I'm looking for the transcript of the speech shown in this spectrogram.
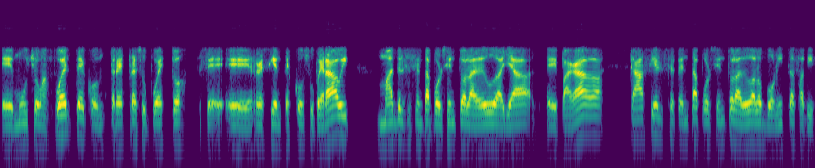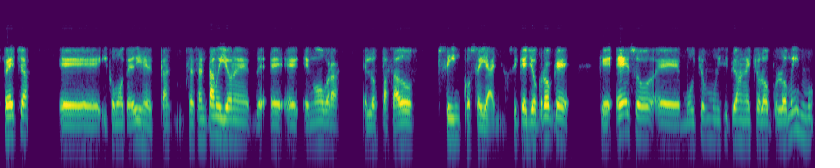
eh, mucho más fuerte, con tres presupuestos eh, recientes con superávit, más del 60% de la deuda ya eh, pagada, casi el 70% de la deuda a los bonistas satisfecha eh, y como te dije, ca- 60 millones de- eh, eh, en obra en los pasados 5 o 6 años. Así que yo creo que, que eso, muchos municipios han hecho lo, mismo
